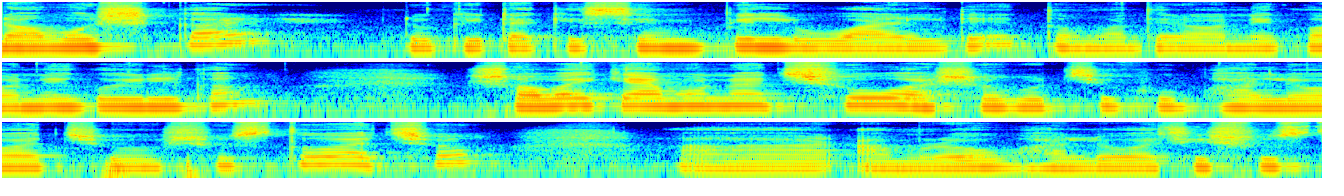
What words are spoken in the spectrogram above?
নমস্কার। টুকিটাকি সিম্পল ওয়ার্ল্ডে তোমাদের অনেক অনেক ওয়েলকাম। সবাই কেমন আছো? আশা করছি খুব ভালো আছো, সুস্থ আছো, আর আমরাও ভালো আছি, সুস্থ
